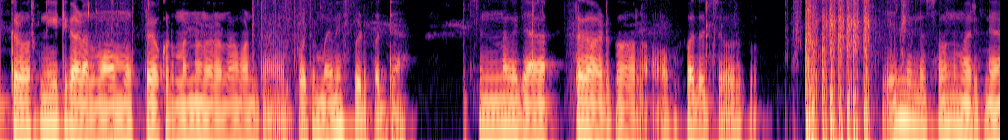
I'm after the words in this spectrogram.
ఇక్కడ వరకు నీట్గా ఆడాలి మా ముప్పై ఒకటి మంది ఉన్నారు అన్నమాట పోతే మైనస్ పడిపోద్దా? చిన్నగా జాగ్రత్తగా ఆడుకోవాలి? ఒక పది వచ్చే వరకు. ఏంది సౌండ్ మారిందా?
